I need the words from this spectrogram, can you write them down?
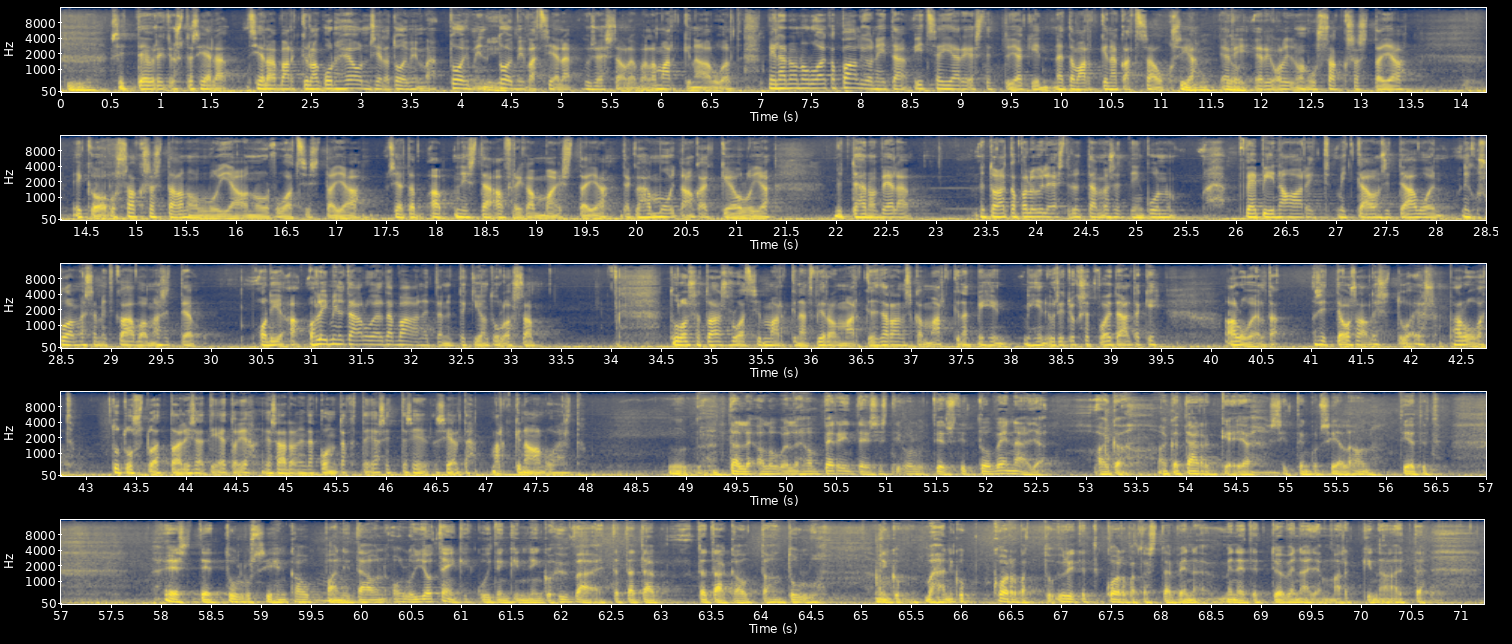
Kyllä. sitten yritystä siellä, siellä markkinoilla, kun he on siellä toimima, toimin, niin. toimivat siellä kyseessä olevalla markkina-alueella. Meillähän on ollut aika paljon niitä itse järjestettyjäkin näitä markkinakatsauksia. Mm, eri, eri oli ollut Saksasta ja eikö ollut Saksasta on ollut ja on ollut Ruotsista ja sieltä niistä Afrikan maista ja teköhän muita on kaikkea ollut. Ja nyt tähän on vielä, nyt on aika paljon yleistynyt tämmöiset niin kuin webinaarit, mitkä on sitten avoin, niin kuin Suomessa, mitkä avoimma sitten oli, oli miltä alueelta vaan, että nytkin on tulossa tulossa taas Ruotsin markkinat, Viron markkinat ja Ranskan markkinat, mihin, mihin yritykset voi täältäkin alueelta sitten osallistua, jos haluavat tutustua tai lisätietoja ja saada niitä kontakteja sitten sieltä markkina-alueelta. Tälle alueelle on perinteisesti ollut tietysti tuo Venäjä aika, aika tärkeä ja sitten kun siellä on tietyt esteet tullut siihen kauppaan, niin tämä on ollut jotenkin kuitenkin niin hyvä, että tätä, tätä kautta on tullut niin kuin, vähän niin kuin korvattu, yritetty korvata sitä venä, menetettyä Venäjän markkinaa, että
